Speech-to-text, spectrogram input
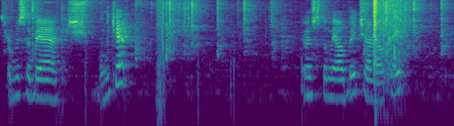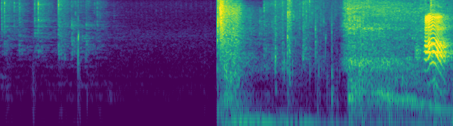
Zrobię sobie jakiś bunkier. Nie wiem, co to miało być, ale okej. Okay. Aha!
